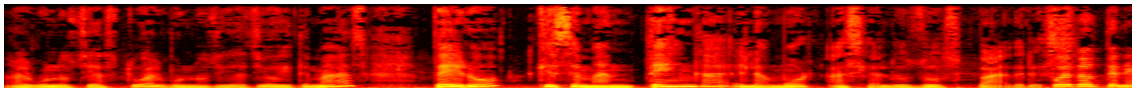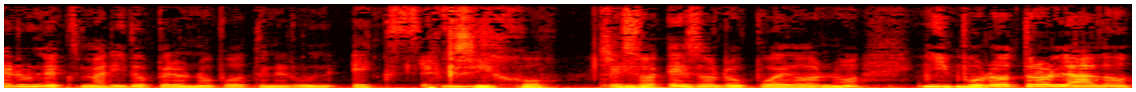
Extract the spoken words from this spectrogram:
algunos días tú, algunos días yo y demás, pero que se mantenga el amor hacia los dos padres. Puedo tener un ex marido, pero no puedo tener un ex, Ex hijo. sí. Eso, eso no puedo, ¿no? Y por otro lado,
